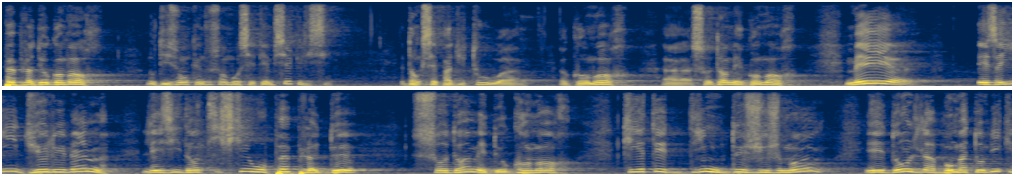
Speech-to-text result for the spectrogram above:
peuple de Gomorre. Nous disons que nous sommes au 7e siècle ici. Donc ce n'est pas du tout euh, Gomorre, euh, Sodome et Gomorre. Mais euh, Dieu lui-même, les identifiait au peuple de Sodome et de Gomorre, qui étaient dignes de jugement et dont la bombe atomique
